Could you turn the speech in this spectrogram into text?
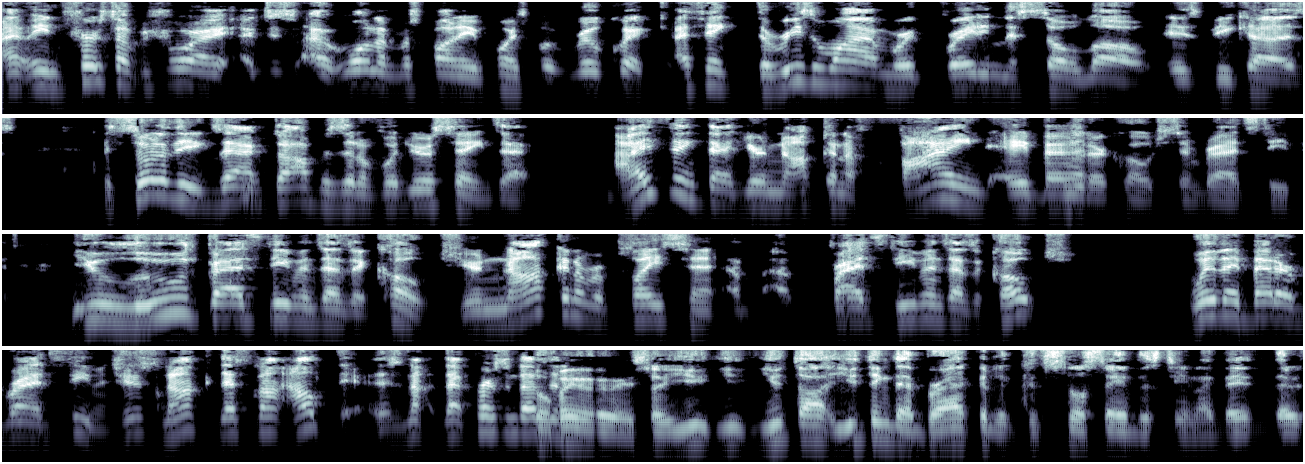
I mean, first off, before I, I just I want to respond to your points, but real quick, I think the reason why I'm rating this so low is because it's sort of the exact opposite of what you're saying, Zach. I think that you're not going to find a better coach than Brad Stevens. You lose Brad Stevens as a coach. You're not going to replace him, uh, uh, Brad Stevens as a coach with a better Brad Stevens. You're just not. That's not out there. There's not that person So doesn't. wait, wait, wait. So you, you you thought you think that Brad could could still save this team? Like they the,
